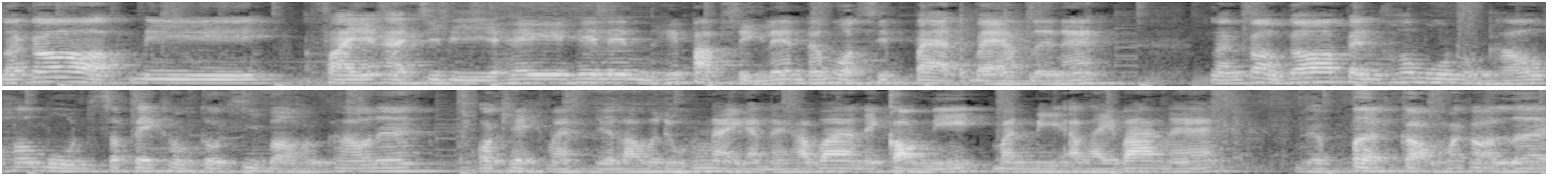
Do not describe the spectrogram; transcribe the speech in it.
แล้วก็มีไฟ RGB ให้ให้เล่นให้ปรับสีเล่นทั้งหมด 18 แบบเลยนะ หลังกล่องก็เป็นข้อมูลของเขาข้อมูลสเปคของตัวคีย์บอร์ดของเขานะ โอเคมาเดี๋ยวเรามาดูข้างในกันนะครับว่าในกล่องนี้มันมีอะไรบ้างนะ เดี๋ยวเปิดกล่องมาก่อนเลย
